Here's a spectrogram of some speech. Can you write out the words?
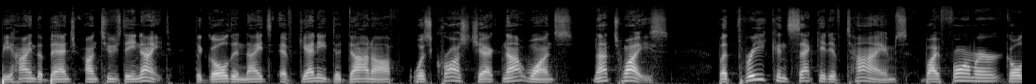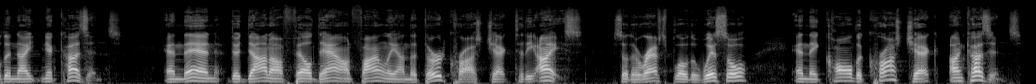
behind the bench on Tuesday night. The Golden Knights' Evgeny Dadonov was cross checked not once, not twice, but three consecutive times by former Golden Knight Nick Cousins. And then Dadonov fell down finally on the third cross check to the ice. So the refs blow the whistle and they call the cross check on Cousins.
